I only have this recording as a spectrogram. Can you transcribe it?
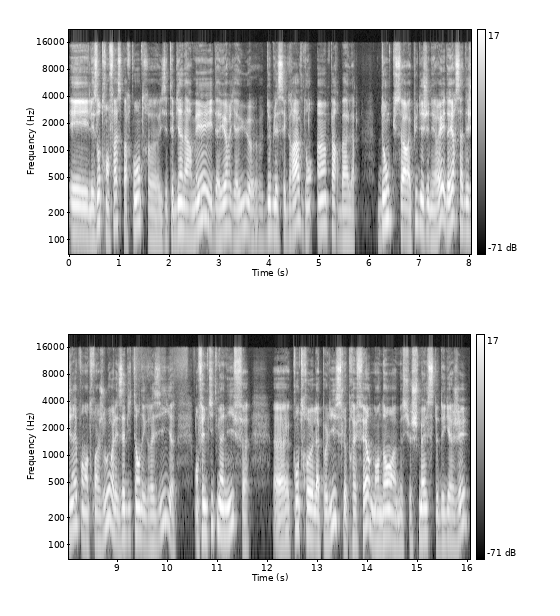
Et les autres en face, par contre, euh, ils étaient bien armés. Et d'ailleurs, il y a eu euh, deux blessés graves, dont un par balle. Donc, ça aurait pu dégénérer. Et d'ailleurs, ça a dégénéré pendant trois jours. Et les habitants des Grésilles ont fait une petite manif euh, contre la police, le préfet, en demandant à M. Schmelz de dégager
